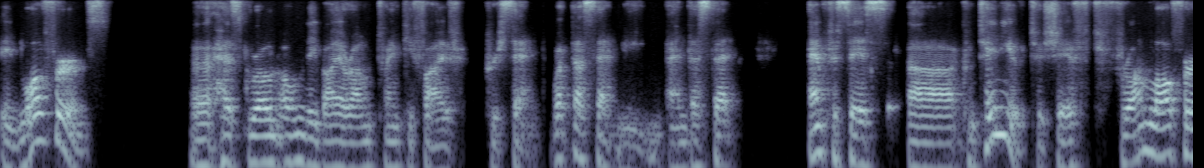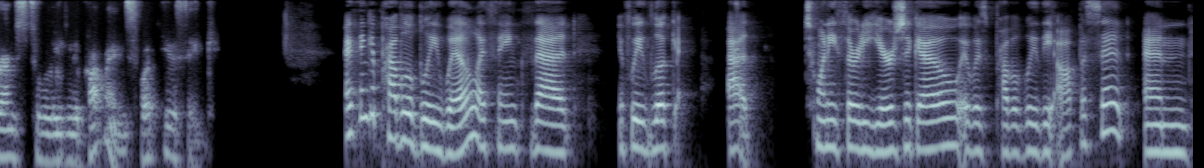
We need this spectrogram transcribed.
in law firms uh, has grown only by around 25 percent. What does that mean? And does that emphasis uh, continue to shift from law firms to legal departments? What do you think? I think it probably will. I think that if we look at 20, 30 years ago, it was probably the opposite. And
